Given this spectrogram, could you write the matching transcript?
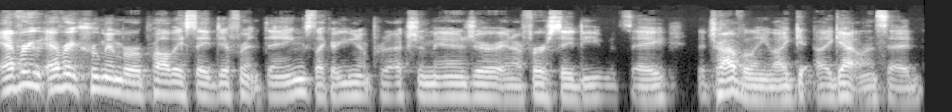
every every crew member would probably say different things. Like our unit production manager and our first AD would say the traveling, like like Gattlin said,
